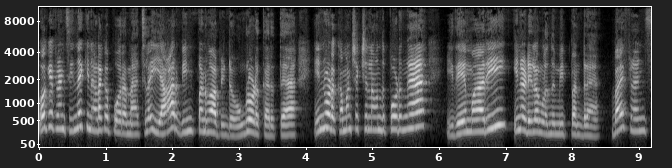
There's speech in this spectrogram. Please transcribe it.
ஓகே ஃப்ரெண்ட்ஸ் இன்னைக்கு நடக்க போற மேட்ச்ல யார் வின் பண்ணுவா அப்படின்ற உங்களோட கருத்தை என்னோட கமெண்ட் செக்ஷன்ல வந்து போடுங்க. இதே மாதிரி இன்னொடையில உங்களை வந்து மீட் பண்றேன். பை ஃப்ரெண்ட்ஸ்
